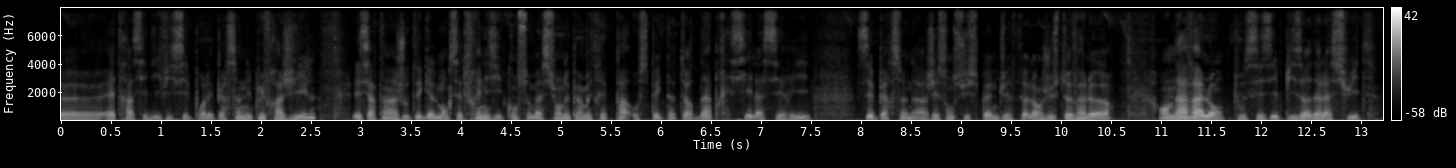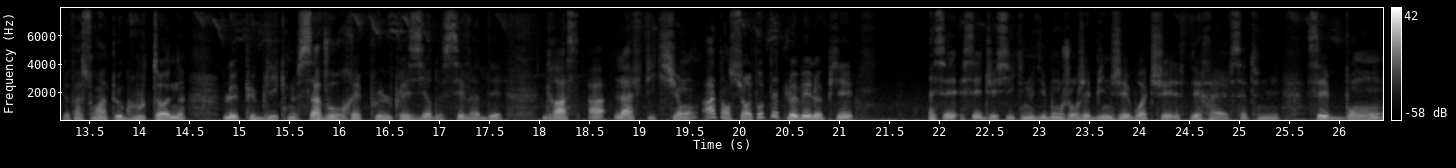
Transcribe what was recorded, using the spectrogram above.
euh, être assez difficiles pour les personnes les plus fragiles. Et certains ajoutent également que cette frénésie de consommation ne permettrait pas aux spectateurs d'apprécier la série, ses personnages et son suspense leur juste valeur. En avalant tous ces épisodes à la suite, de façon un peu gloutonne, le public ne savourerait plus le plaisir de s'évader grâce à la fiction. Attention, il faut peut-être lever le pied. Et c'est Jessie qui nous dit bonjour, j'ai bingé, watché des rêves cette nuit. C'est bon.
